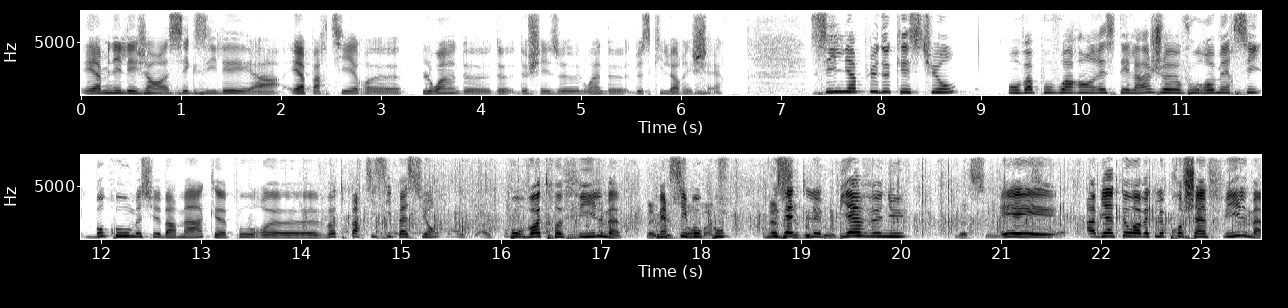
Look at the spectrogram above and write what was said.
Et amener les gens à s'exiler et à, et à partir euh, loin de, de- de chez eux, loin de, de ce qui leur est cher. S'il n'y a plus de questions, on va pouvoir en rester là. Je vous remercie beaucoup, Monsieur Barmac, pour euh, votre participation, pour votre film. Merci beaucoup. Vous êtes le bienvenu. Merci. Et à bientôt avec le prochain film.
